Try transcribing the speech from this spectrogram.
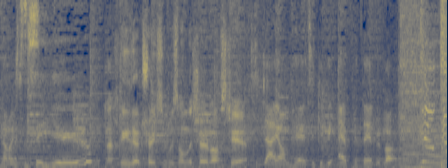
Nice to see you. Natalie, Tracy was on the show last year. Today I'm here to give you everything. Good luck.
